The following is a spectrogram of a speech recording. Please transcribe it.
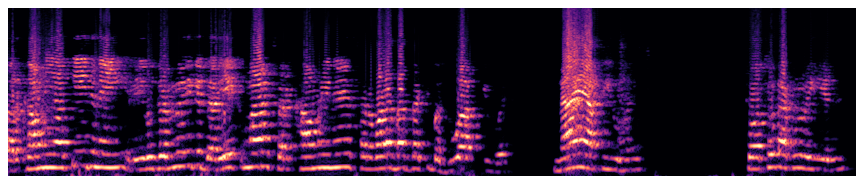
સરખામણી હતી જ નહીં. એટલે એવું જરૂર નથી કે દરેકમાં સરખામણીને સરવાળા બાદ બાકી બધું આપ્યું હોય. ના આપ્યું હોય. ચોથો દાખલો લઈએ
